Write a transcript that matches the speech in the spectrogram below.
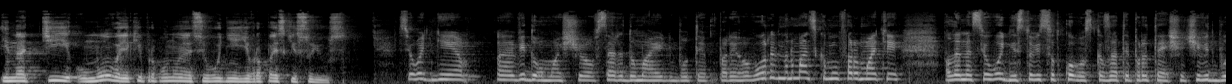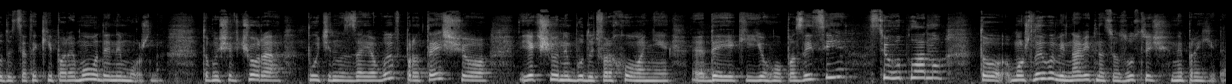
і на ті умови, які пропонує сьогодні Європейський Союз? Сьогодні відомо, що в середу мають бути переговори в нормандському форматі, але на сьогодні 100% сказати про те, що чи відбудуться такі перемовини, не можна. Тому що вчора Путін заявив про те, що якщо не будуть враховані е, деякі його позиції з цього плану, то можливо він навіть на цю зустріч не приїде.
